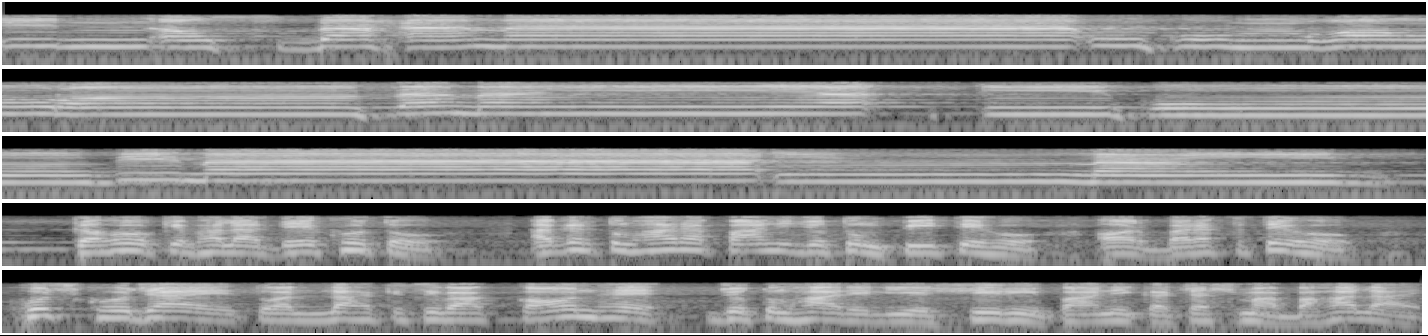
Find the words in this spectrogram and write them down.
إن أصبح ماؤكم غورا فمن بماء کہو کہ بھلا دیکھو تو اگر تمہارا پانی جو تم پیتے ہو اور برتتے ہو خشک ہو جائے تو اللہ کے سوا کون ہے جو تمہارے لیے شیریں پانی کا چشمہ بہا لائے؟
